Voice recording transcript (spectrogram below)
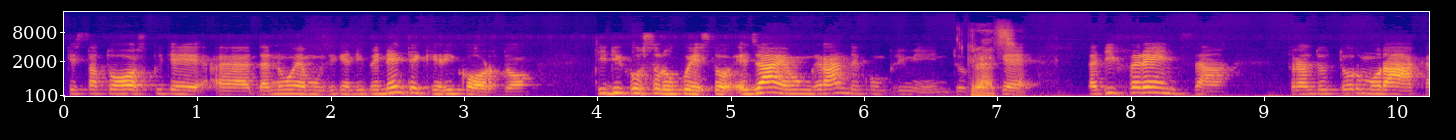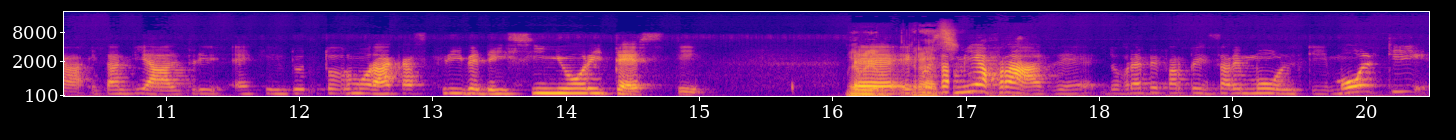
che è stato ospite eh, da noi a Musica Indipendente che ricordo. Ti dico solo questo, e già è un grande complimento, Grazie. perché la differenza tra il dottor Moraca e tanti altri è che il dottor Moraca scrive dei signori testi. Vero. Eh, e questa mia frase dovrebbe far pensare molti, molti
